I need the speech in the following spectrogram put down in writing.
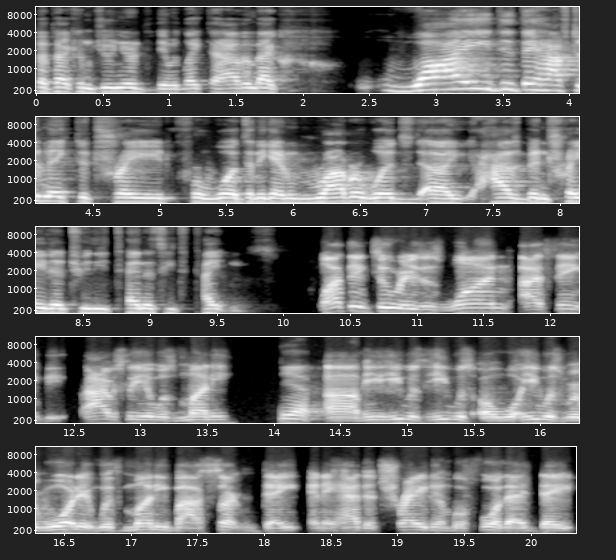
Beckham Jr. They would like to have him back. Why did they have to make the trade for Woods? And again, Robert Woods uh, has been traded to the Tennessee Titans. Well, I think two reasons. One, I think obviously it was money. Yeah. Um, he, he was he was he was rewarded with money by a certain date, and they had to trade him before that date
